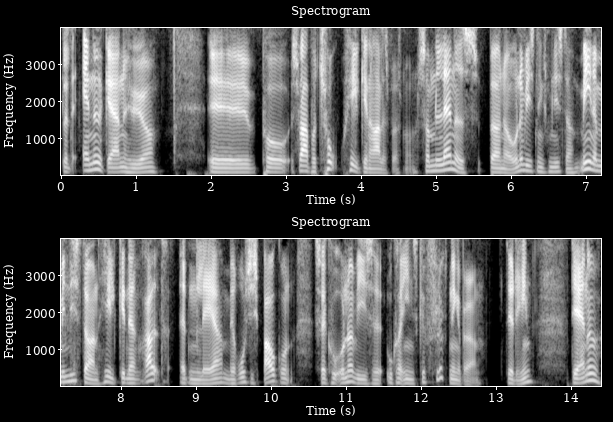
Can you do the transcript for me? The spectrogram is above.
blandt andet gerne høre øh, på svar på to helt generelle spørgsmål. Som landets børne- og undervisningsminister, mener ministeren helt generelt, at en lærer med russisk baggrund skal kunne undervise ukrainske flygtningebørn? Det er det ene. Det andet,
